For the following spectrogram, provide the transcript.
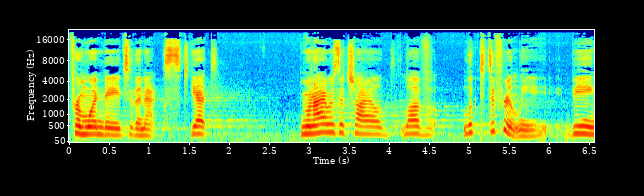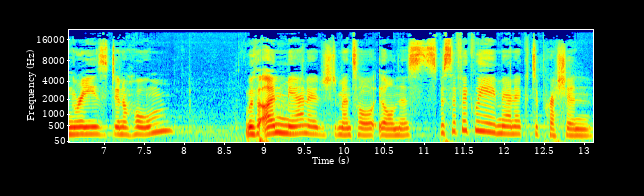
from one day to the next? Yet, when I was a child, love looked differently. Being raised in a home with unmanaged mental illness, specifically manic depression,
